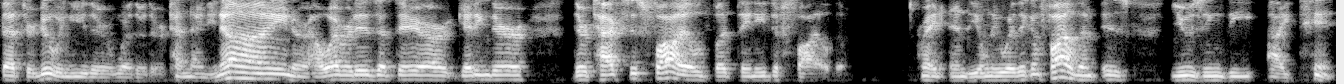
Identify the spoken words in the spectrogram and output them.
that they're doing, either whether they're 1099 or however it is that they are getting their their taxes filed, but they need to file them, right? And the only way they can file them is using the ITIN.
